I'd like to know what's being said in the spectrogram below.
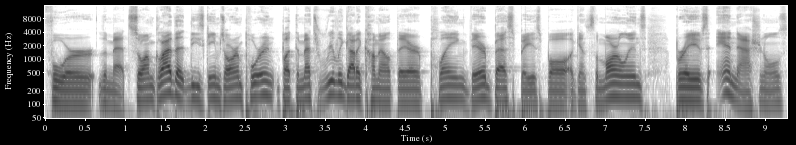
for the Mets. So I'm glad that these games are important, but the Mets really got to come out there playing their best baseball against the Marlins, Braves, and Nationals.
